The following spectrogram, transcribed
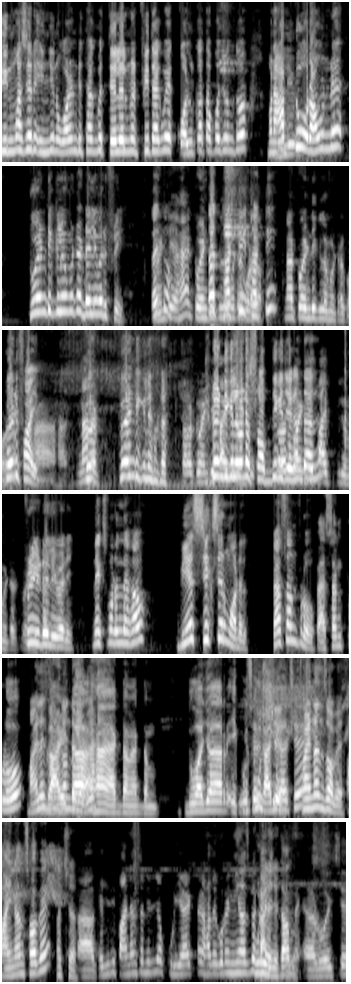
তিন মাসের ইঞ্জিন ওয়ারেন্টি থাকবে তেল হেলমেট ফ্রি থাকবে কলকাতা পর্যন্ত মানে আপ টু রাউন্ডে টোয়েন্টি কিলোমিটার ডেলিভারি ফ্রি তাই তো? হ্যাঁ টোয়েন্টি থার্টি না টোয়েন্টি কিলোমিটার 25? না না twenty kilometre twenty twenty kilometre সব দিকে যেখান থেকে আসবে five kilometre free delivery next model দেখাও। বিএস সিক্স এর model Passion Pro Passion Pro mileage গাড়িটা হ্যাঁ একদম একদম। দু হাজার একুশের গাড়ি আছে। ফাইন্যান্স হবে। ফাইন্যান্স হবে। আচ্ছা। কেউ যদি ফাইন্যান্সে নিতে চাও কুড়ি হাজার টাকা হাতে করে নিয়ে আসবে। গাড়ির দাম রয়েছে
